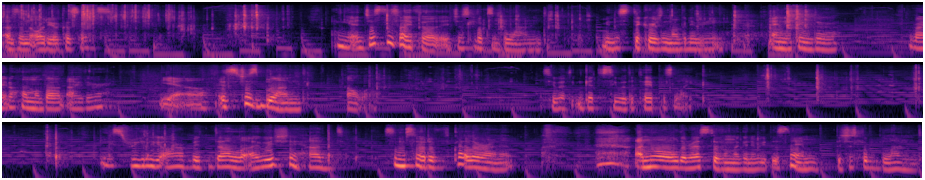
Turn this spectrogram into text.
as an audio cassettes. Yeah, just as I thought, it just looks bland. I mean, the sticker is not going to be anything to write home about either. Yeah, it's just bland. Oh well. See what get to see what the tape is like. These really are a bit dull. I wish they had some sort of color on it. I know all the rest of them are going to be the same. They just look bland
